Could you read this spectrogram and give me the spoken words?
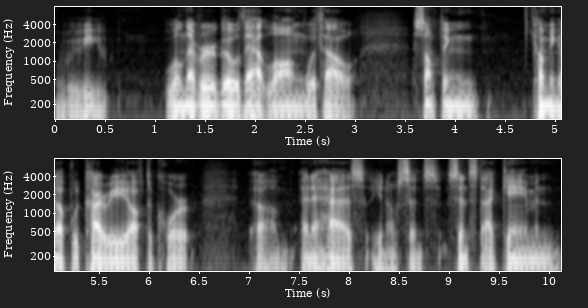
we will never go that long without something coming up with Kyrie off the court, um, and it has you know since since that game and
